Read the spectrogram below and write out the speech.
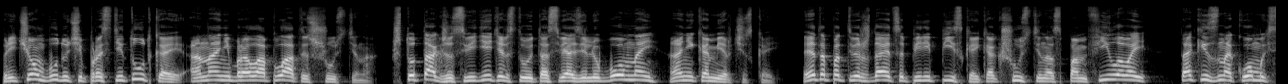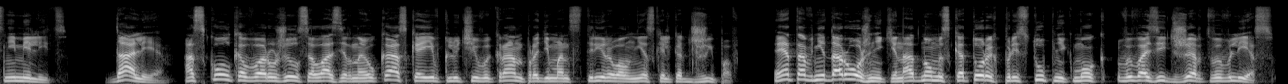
Причем, будучи проституткой, она не брала платы с Шустина, что также свидетельствует о связи любовной, а не коммерческой. Это подтверждается перепиской как Шустина с Памфиловой, так и знакомых с ними лиц. Далее. Осколков вооружился лазерной указкой и, включив экран, продемонстрировал несколько джипов. Это внедорожники, на одном из которых преступник мог вывозить жертвы в лес.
